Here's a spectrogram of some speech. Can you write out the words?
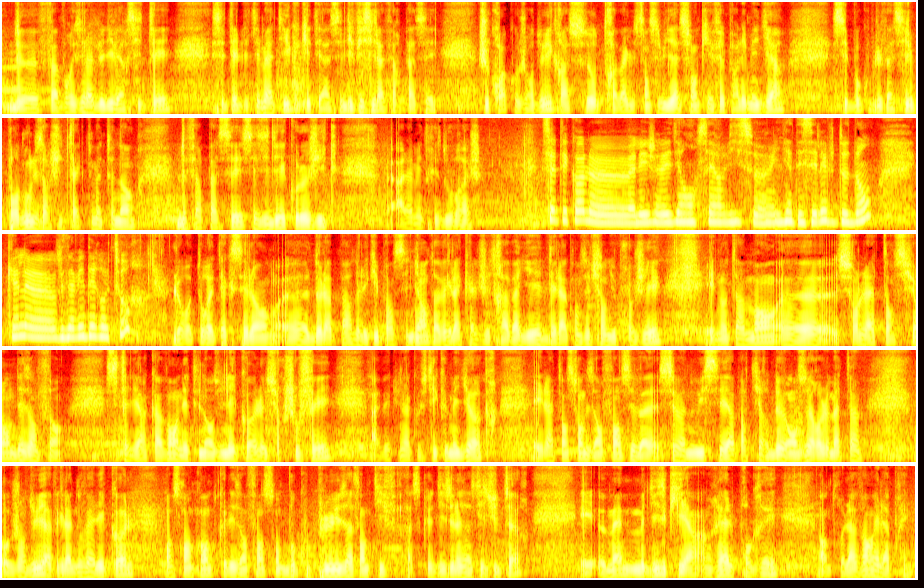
de favoriser la biodiversité. C'était des thématiques qui étaient assez difficiles à faire passer. Je crois qu'aujourd'hui, grâce au travail de sensibilisation qui est fait par les médias, c'est beaucoup plus facile pour nous, les architectes, maintenant, de faire passer ces idées écologiques à la maîtrise d'ouvrage. Cette école, euh, elle est, j'allais dire, en service. euh, il y a des élèves dedans. Euh, vous avez des retours? Le retour est excellent de la part de l'équipe enseignante avec laquelle j'ai travaillé dès la conception du projet et notamment sur l'attention des enfants. C'est-à-dire qu'avant on était dans une école surchauffée avec une acoustique médiocre et l'attention des enfants s'éva- s'évanouissait à partir de 11h le matin. Aujourd'hui avec la nouvelle école on se rend compte que les enfants sont beaucoup plus attentifs à ce que disent les instituteurs et eux-mêmes me disent qu'il y a un réel progrès entre l'avant et l'après.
